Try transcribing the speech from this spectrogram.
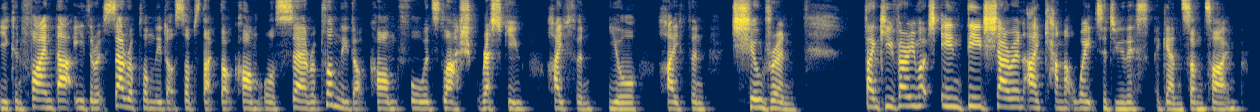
You can find that either at sarahplumley.substack.com or sarahplumley.com forward slash rescue hyphen your hyphen children. Thank you very much indeed, Sharon. I cannot wait to do this again sometime.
